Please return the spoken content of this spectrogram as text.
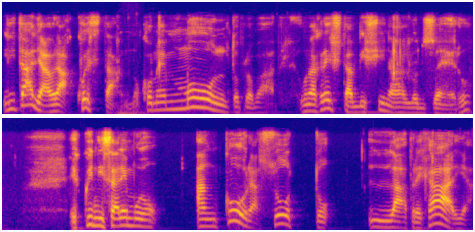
l'Italia avrà quest'anno, come è molto probabile, una crescita vicina allo zero e quindi saremo ancora sotto la precaria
